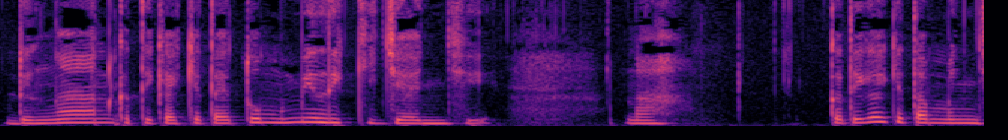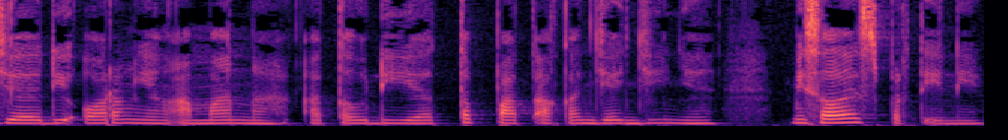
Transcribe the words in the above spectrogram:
dengan ketika kita itu memiliki janji. Nah, ketika kita menjadi orang yang amanah atau dia tepat akan janjinya, misalnya seperti ini.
